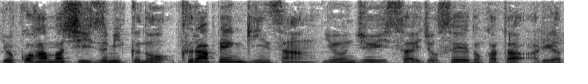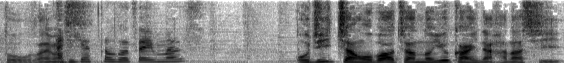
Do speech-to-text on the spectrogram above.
横浜市泉区のクラペンギンさん。41歳女性の方。ありがとうございます。ありがとうございます。おじいちゃんおばあちゃんの愉快な話。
